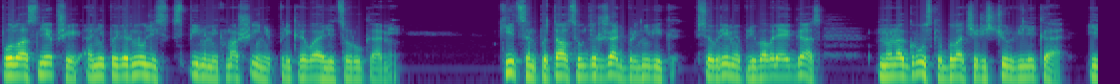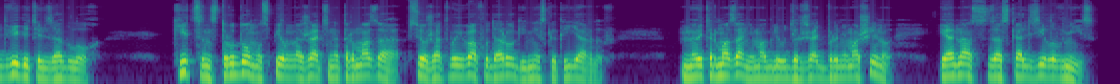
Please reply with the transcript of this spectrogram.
Полуослепшие, они повернулись спинами к машине, прикрывая лицо руками. Китсон пытался удержать броневик, все время прибавляя газ, но нагрузка была чересчур велика, и двигатель заглох. Китсон с трудом успел нажать на тормоза, все же отвоевав у дороги несколько ярдов. Но и тормоза не могли удержать бронемашину, и она заскользила вниз.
